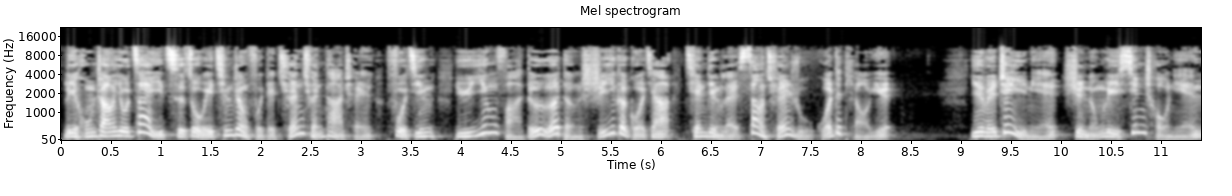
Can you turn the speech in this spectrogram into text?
李鸿章又再一次作为清政府的全权大臣赴京，与英法德俄等十一个国家签订了丧权辱国的条约。因为这一年是农历辛丑年，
